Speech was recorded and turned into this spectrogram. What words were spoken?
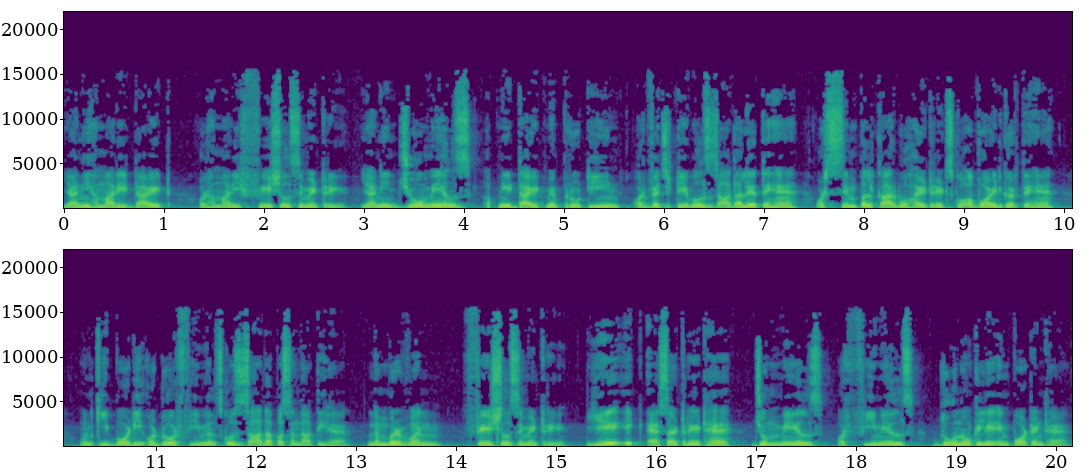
यानी हमारी डाइट और हमारी फेशियल सिमेट्री यानी जो मेल्स अपनी डाइट में प्रोटीन और वेजिटेबल्स ज़्यादा लेते हैं और सिंपल कार्बोहाइड्रेट्स को अवॉइड करते हैं उनकी बॉडी ओडोर फीमेल्स को ज़्यादा पसंद आती है। नंबर वन फेशियल सिमेट्री ये एक ऐसा ट्रेट है जो मेल्स और फीमेल्स दोनों के लिए इंपॉर्टेंट है,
